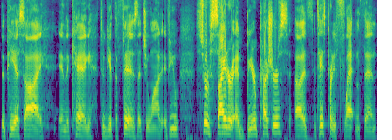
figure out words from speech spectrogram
the PSI in the keg to get the fizz that you want. If you serve cider at beer pressures, uh, it, it tastes pretty flat and thin.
